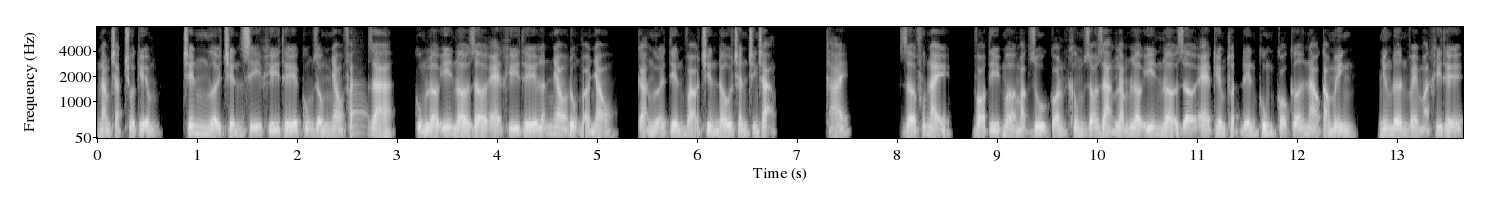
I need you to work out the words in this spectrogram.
nắm chặt chuôi kiếm, trên người chiến sĩ khí thế cũng giống nhau phát ra, cùng linze khí thế lẫn nhau đụng vào nhau, cả người tiến vào chiến đấu chân chính trạng thái. Giờ phút này, võ tí mở mặc dù còn không rõ ràng lắm linze kiếm thuật đến cùng có cỡ nào cao minh, nhưng đơn về mặt khí thế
